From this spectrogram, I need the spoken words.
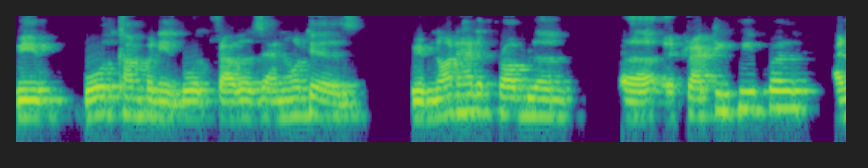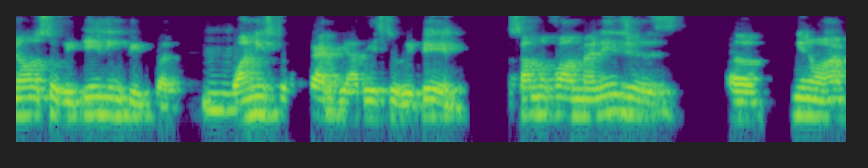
we both companies, both travels and hotels, we've not had a problem uh, attracting people and also retaining people. Mm-hmm. One is to attract, the other is to retain. Some of our managers, uh, you know, have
